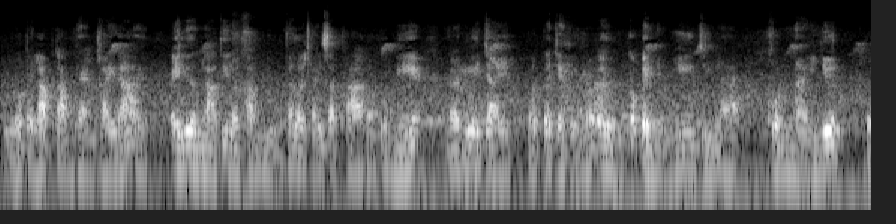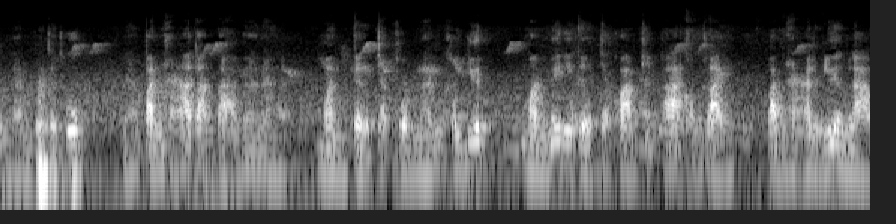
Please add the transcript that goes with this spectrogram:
หรือว่าไปรับกรรมแทนใครได้ไอ้เรื่องราวที่เราทำอยู่ ถ้าเราใช้ศรัทธาตรงตรงนี้ด้วยใจ เราก็จะเห็นว่าเออมันก็เป็นอย่างนี้จริงๆแหละคนไหนยึดคนนั้นก็จะทุกข์นะปัญหาต่างๆนานามันเกิดจากคนนั้นเขายึด มันไม่ได้เกิดจากความผิดพลาดของใคร ปัญหาหรือเรื่องราว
